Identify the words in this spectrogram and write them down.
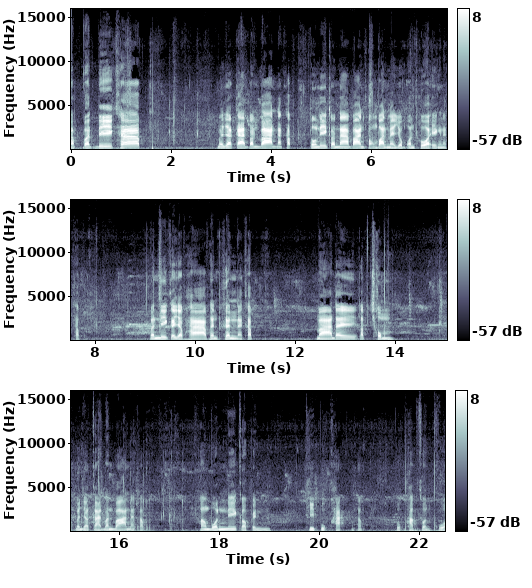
ครับสวัสดีครับ บรรยากาศบ้านๆนะครับ ตรงนี้ก็หน้าบ้านของบ้านแม่ยมออนทัวร์เองนะครับ วันนี้ก็จะพาเพื่อนๆนะครับ มาได้รับชม บรรยากาศบ้านๆนะครับ ข้างบนนี่ก็เป็นที่ปลูกพักนะครับปลูกพักส่วนครัว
